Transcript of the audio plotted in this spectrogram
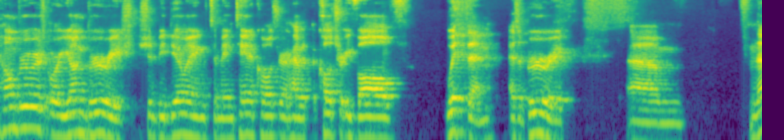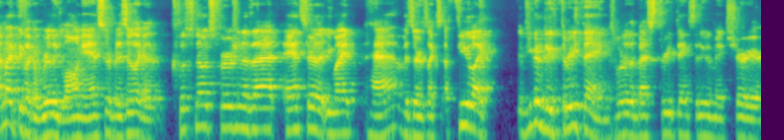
home brewers or young breweries should be doing to maintain a culture and have a culture evolve with them as a brewery? Um, that might be like a really long answer, but is there like a Cliff Notes version of that answer that you might have? Is there like a few like if you're gonna do three things, what are the best three things to do to make sure your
